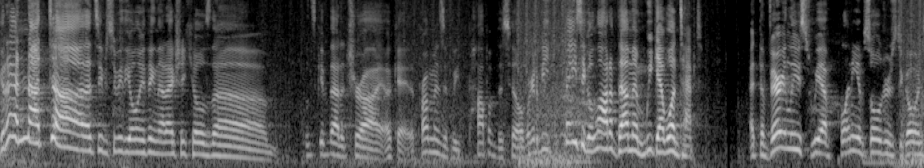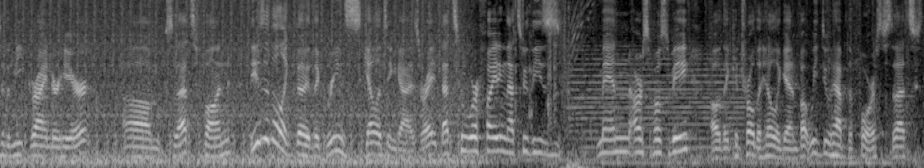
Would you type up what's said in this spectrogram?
Granata! That seems to be the only thing that actually kills them. Let's give that a try. Okay, the problem is if we pop up this hill, we're going to be facing a lot of them and we get one tapped. At the very least, we have plenty of soldiers to go into the meat grinder here. Um, so that's fun. These are the, like, the, the green skeleton guys, right? That's who we're fighting? That's who these men are supposed to be? Oh, they control the hill again, but we do have the force, so that's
